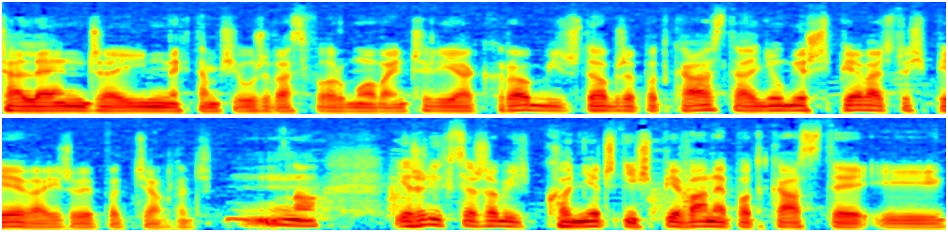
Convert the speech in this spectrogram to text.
challenge i innych tam się używa sformułowań. Czyli jak robisz dobrze podcasty, ale nie umiesz śpiewać, to śpiewaj, żeby podciągnąć. No, jeżeli chcesz robić koniecznie śpiewane podcasty i,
